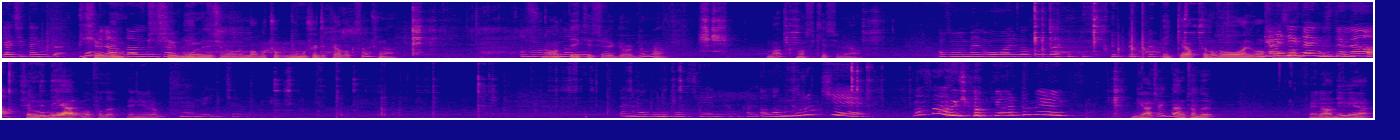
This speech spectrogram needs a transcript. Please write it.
Gerçekten güzel. Bu Pişirdiğim, biraz daha yumuşak mı? pişirdiğimiz için olur. Bak bu çok yumuşacık ya baksana şuna. O zaman Şuna ondan diye yiyeceğim. kesiliyor gördün mü? Bak nasıl kesiliyor. O zaman ben oval waffle'dan İlk yaptığımız oval waffle. Gerçekten güzel ha. Şimdi diğer waffle'ı deniyorum. Ben de yiyeceğim. Ben ama bunu sevmiyorum. Ay alamıyorum ki. Nasıl alacağım? Yardım et. Gerçekten tadı fena değil ya.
